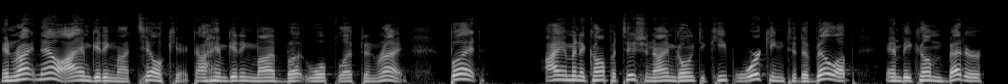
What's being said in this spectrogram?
And right now, I am getting my tail kicked. I am getting my butt whooped left and right. But I am in a competition. I am going to keep working to develop and become better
